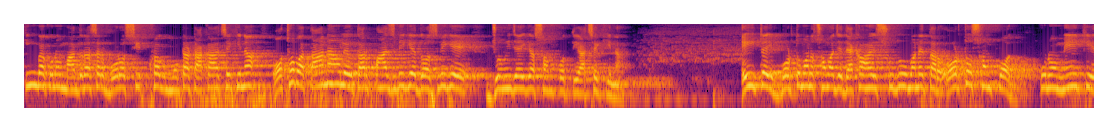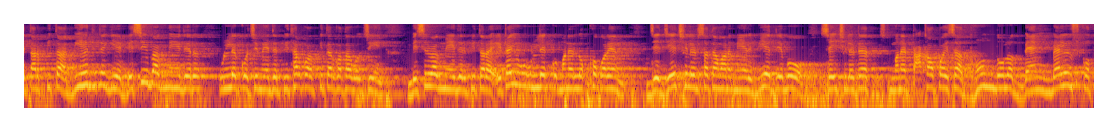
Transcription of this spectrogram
কিংবা কোনো মাদ্রাসার বড় শিক্ষক মোটা টাকা আছে কি না অথবা তা না হলেও তার পাঁচ বিঘে, দশ বিঘে জমি জায়গা সম্পত্তি আছে কি না এইটাই বর্তমান সমাজে দেখা হয় শুধু মানে তার অর্থ সম্পদ। কোনো মেয়েকে তার পিতা বিয়ে দিতে গিয়ে বেশিরভাগ মেয়েদের উল্লেখ করছি, মেয়েদের পিতার পিতার কথা বলছি, বেশিরভাগ মেয়েদের পিতারা এটাই উল্লেখ মানে লক্ষ্য করেন যে যে ছেলের সাথে আমার মেয়ের বিয়ে দেব, সেই ছেলেটা মানে টাকা পয়সা, ধন দৌলত ব্যাংক ব্যালেন্স কত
